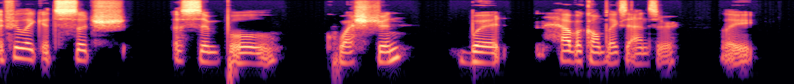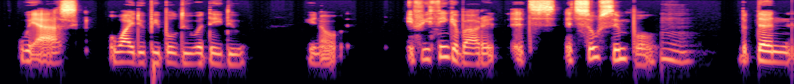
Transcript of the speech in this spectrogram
i feel like it's such a simple question but have a complex answer. Like we ask why do people do what they do? You know if you think about it it's it's so simple. Mm. but then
